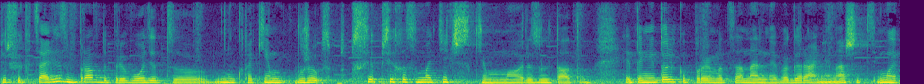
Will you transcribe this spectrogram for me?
перфекционизм, правда, приводит э, ну, к таким уже психосоматическим э, результатам. Это не только про эмоциональное выгорание. Наши, мы,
